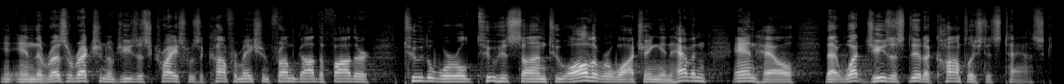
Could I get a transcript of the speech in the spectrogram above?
And the resurrection of Jesus Christ was a confirmation from God the Father to the world, to his Son, to all that were watching in heaven and hell, that what Jesus did accomplished its task.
